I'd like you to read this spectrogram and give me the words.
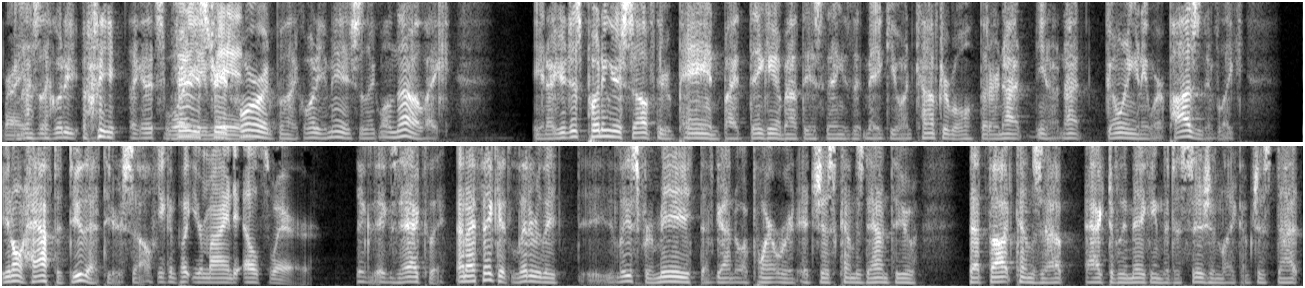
Right. And I was like, "What do you?" What do you like it's What very straightforward, but like, what do you mean? She's like, "Well, no, like." You know, you're just putting yourself through pain by thinking about these things that make you uncomfortable, that are not, you know, not going anywhere positive. Like, you don't have to do that to yourself. You can put your mind elsewhere. Exactly. And I think it literally, at least for me, I've gotten to a point where it, it just comes down to that thought comes up, actively making the decision, like, I'm just not,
